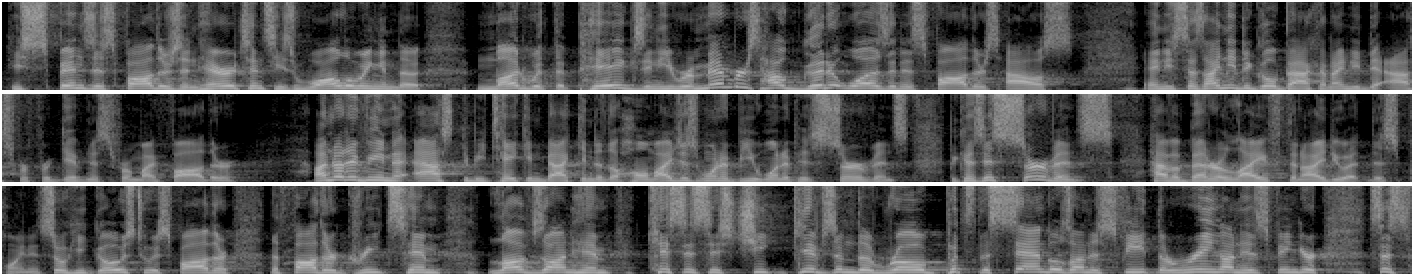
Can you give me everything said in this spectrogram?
he spends his father's inheritance. He's wallowing in the mud with the pigs, and he remembers how good it was in his father's house. And he says, I need to go back and I need to ask for forgiveness from my father. I'm not even going to ask to be taken back into the home. I just want to be one of his servants because his servants have a better life than I do at this point. And so he goes to his father. The father greets him, loves on him, kisses his cheek, gives him the robe, puts the sandals on his feet, the ring on his finger, says,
